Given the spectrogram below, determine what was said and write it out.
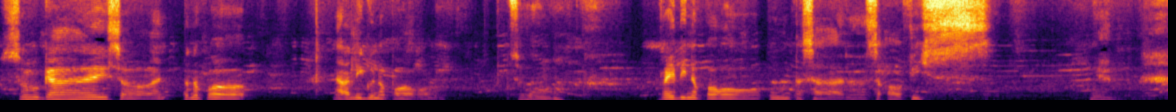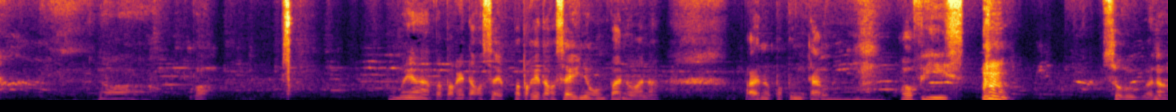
So, guys, so, ito na po. Nakaligo na po ako. So, ready na po ako pumunta sa, ano, sa office. Ayan. So. Mamaya, papakita ko sa papakita ko sa inyo kung paano ano paano papuntang office. so, ano,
